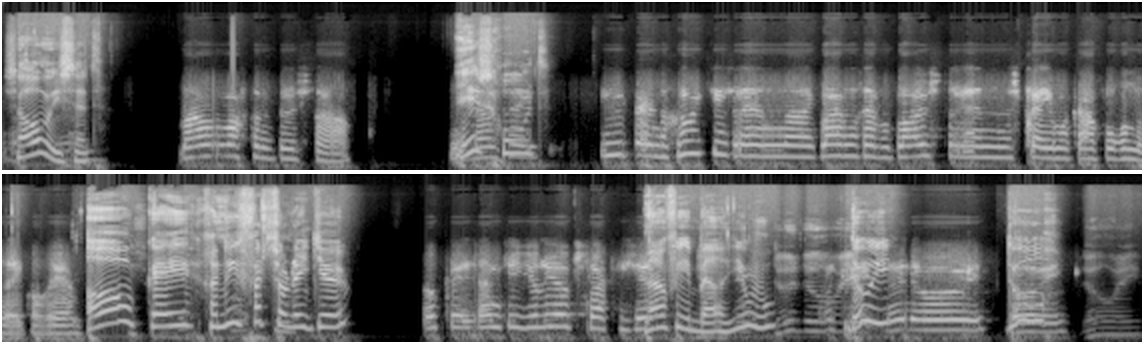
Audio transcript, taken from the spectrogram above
zo is het. Maar we wachten het dus af. Dus Is goed. ik Iedereen de groetjes en eh, ik blijf nog even luisteren en we spreken elkaar volgende week alweer. Oké, geniet van het zonnetje. Oké, dank je. Jullie ook straks. Hè? Nou, voor je bel. Doei, doei. Doei. Doei, doei. Doei. Doei.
